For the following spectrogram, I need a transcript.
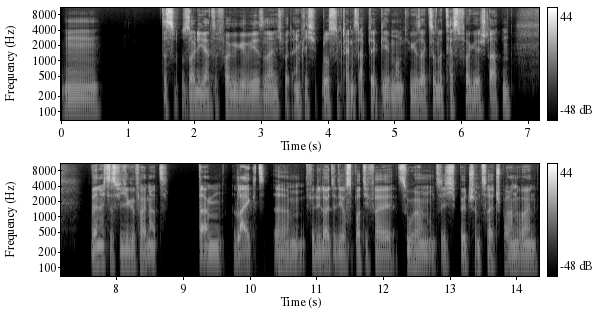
Mm, das soll die ganze Folge gewesen sein. Ich wollte eigentlich bloß ein kleines Update geben und wie gesagt so eine Testfolge starten. Wenn euch das Video gefallen hat, dann liked. Ähm, für die Leute, die auf Spotify zuhören und sich Bildschirmzeit sparen wollen,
